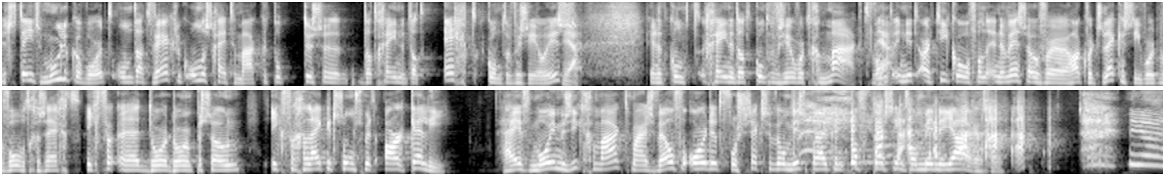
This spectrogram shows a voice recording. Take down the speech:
het steeds moeilijker wordt om daadwerkelijk onderscheid te maken tot, tussen datgene dat echt controversieel is ja, en hetgene dat controversieel wordt gemaakt. Want Ja. in dit artikel van NOS over Hogwarts Legacy wordt bijvoorbeeld gezegd ik, eh, door, door een persoon: ik vergelijk het soms met R. Kelly. Hij heeft mooie muziek gemaakt, maar is wel veroordeeld voor seksueel misbruik en afpersing van minderjarigen. ja.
